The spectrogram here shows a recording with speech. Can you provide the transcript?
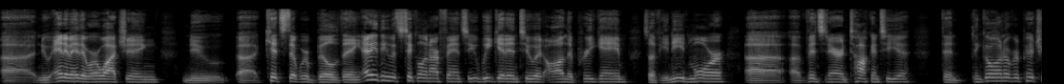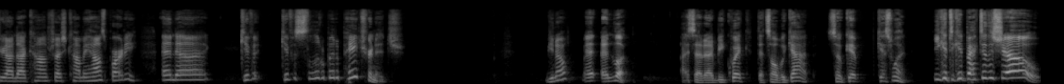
uh, new anime that we're watching, new uh, kits that we're building, anything that's tickling our fancy. We get into it on the pregame. So if you need more uh, uh, Vince and Aaron talking to you, then then go on over to patreon.com slash Kami House Party and uh, give it give us a little bit of patronage. You know, and, and look, I said I'd be quick. That's all we got. So get guess what? You get to get back to the show.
